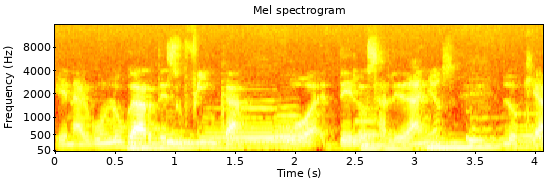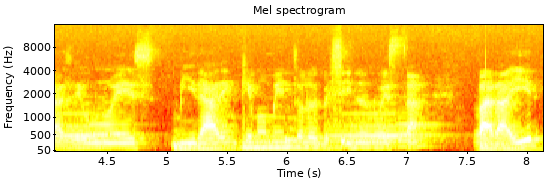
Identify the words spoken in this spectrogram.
en algún lugar de su finca o de los aledaños, lo que hace uno es mirar en qué momento los vecinos no están para ir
